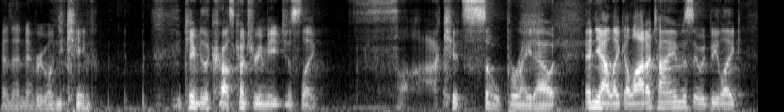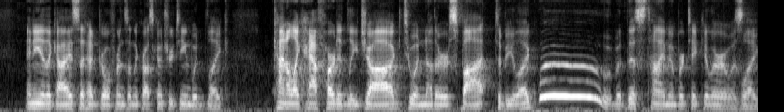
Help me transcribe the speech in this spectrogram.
and then everyone came came to the cross country meet just like fuck it's so bright out and yeah like a lot of times it would be like any of the guys that had girlfriends on the cross country team would like kind of like half-heartedly jog to another spot to be like woo but this time in particular it was like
